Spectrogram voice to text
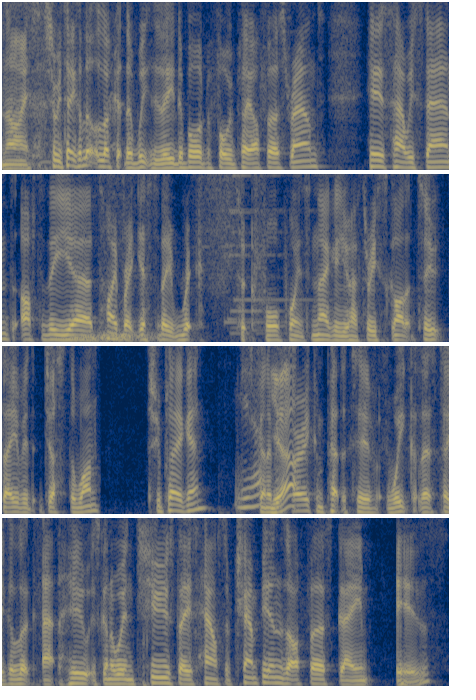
Nice. Shall we take a little look at the weekly leaderboard before we play our first round? Here's how we stand. After the uh, tie-break yesterday, Rick took four points. Naga, you have three. Scarlett, two. David, just the one. Should we play again? Yeah. It's going to be a very competitive week. Let's take a look at who is going to win Tuesday's House of Champions. Our first game is...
